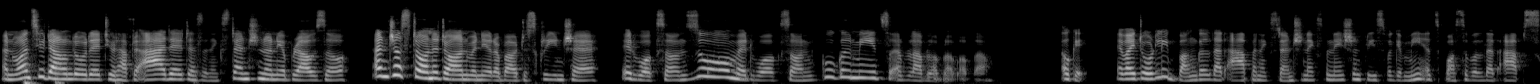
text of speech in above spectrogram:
And once you download it, you'll have to add it as an extension on your browser and just turn it on when you're about to screen share. It works on Zoom, it works on Google Meets, and blah, blah, blah, blah, blah. Okay, if I totally bungle that app and extension explanation, please forgive me. It's possible that apps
